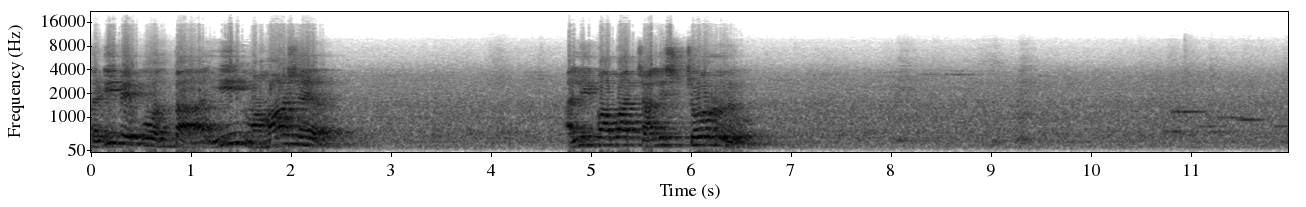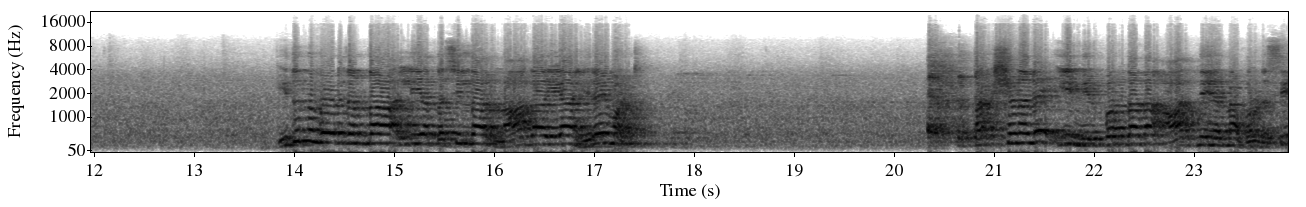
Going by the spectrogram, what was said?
ತಡಿಬೇಕು ಅಂತ ಈ ಮಹಾಶಯರು. ಅಲಿಬಾಬಾ ಚಾಲಿಸ್ ಚೋರರು ಇದನ್ನು ನೋಡಿದಂತ ಅಲ್ಲಿಯ ತಹಸೀಲ್ದಾರ್ ನಾಗಯ್ಯ ಹಿರೇಮಠ್. ತಕ್ಷಣವೇ ಈ ನಿರ್ಬಂಧದ ಆಜ್ಞೆಯನ್ನ ಹೊರಡಿಸಿ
